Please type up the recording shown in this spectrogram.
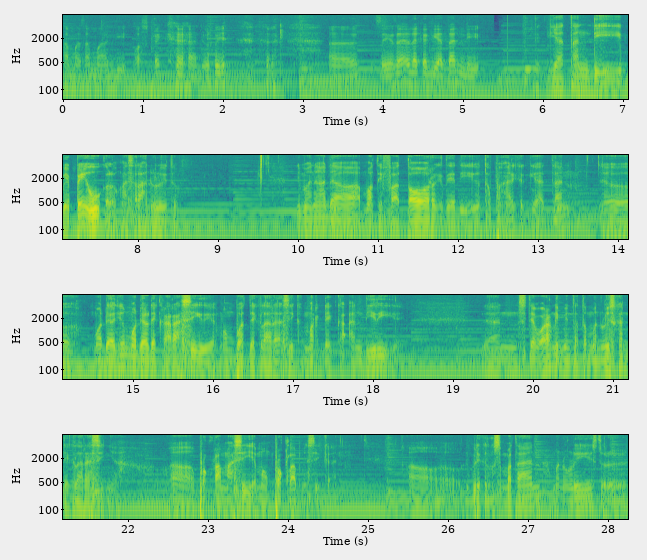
sama-sama di ospek dulu ya. Uh, saya saya ada kegiatan di kegiatan di BPU kalau nggak salah dulu itu. Di mana ada motivator gitu ya di untuk penghari kegiatan. Uh, modelnya model deklarasi gitu ya membuat deklarasi kemerdekaan diri. gitu dan setiap orang diminta untuk menuliskan deklarasinya uh, proklamasi yang memproklamasikan. Uh, diberikan kesempatan menulis terus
